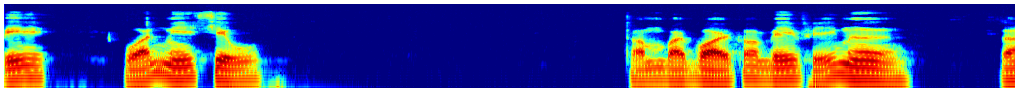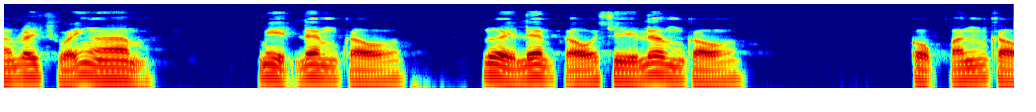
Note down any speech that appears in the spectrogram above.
มีหวนมีสิวทำบ่อยๆ ก็มีฝีมือทำได้สวยงาม มีดเล่มเก่า เลื่อยเล่มเก่าสีเล่มเก่า กบมันเก่า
